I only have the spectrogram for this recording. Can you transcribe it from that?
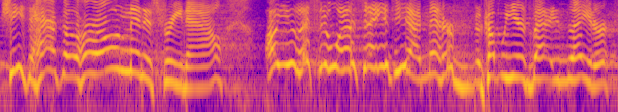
She has a, her own ministry now. Are you listening to what I'm saying to you? I met her a couple years back later,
